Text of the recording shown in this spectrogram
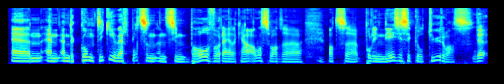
En, en, en de Kontiki werd plots een, een symbool voor eigenlijk ja, alles wat, eh, wat eh, Polynesische cultuur was. De,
